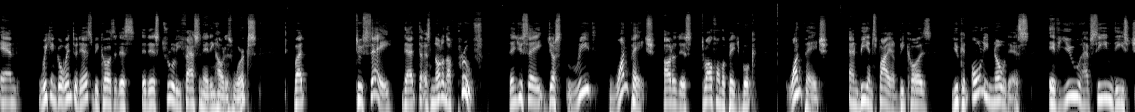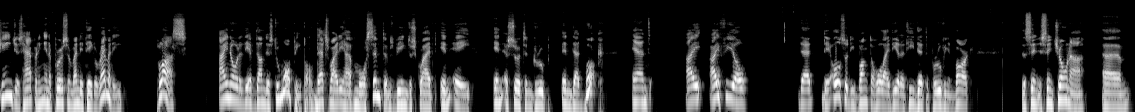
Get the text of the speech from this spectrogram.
And we can go into this because it is it is truly fascinating how this works. But to say that there is not enough proof, then you say just read one page out of this 1200 page book, one page, and be inspired because you can only know this if you have seen these changes happening in a person when they take a remedy. Plus, I know that they have done this to more people. That's why they have more symptoms being described in a in a certain group in that book. And I I feel that they also debunked the whole idea that he did the Peruvian bark, the cin- cinchona, um,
